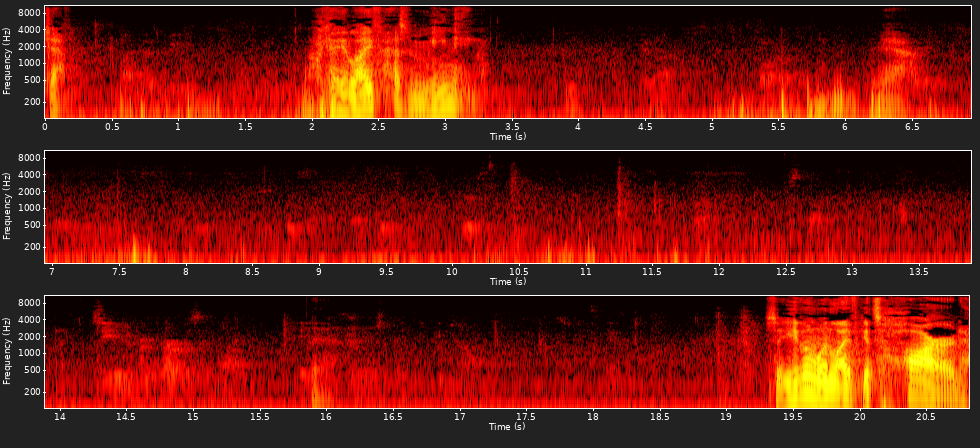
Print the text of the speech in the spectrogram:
Jeff. Okay, life has meaning. So even when life gets hard,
